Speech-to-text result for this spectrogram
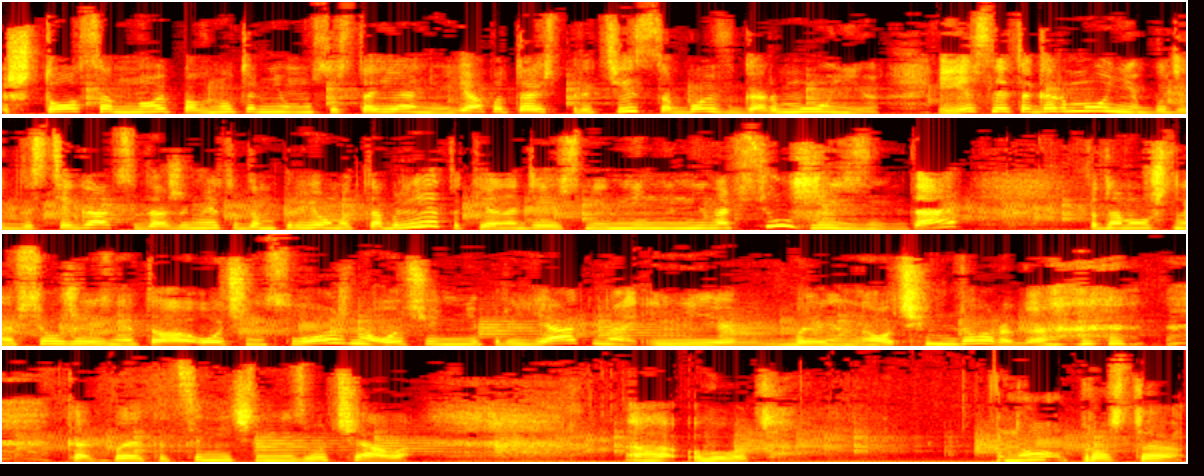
что со мной по внутреннему состоянию. Я пытаюсь прийти с собой в гармонию. И если эта гармония будет достигаться даже методом приема таблеток, я надеюсь, не, не, не на всю жизнь, да, потому что на всю жизнь это очень сложно, очень неприятно и, блин, очень дорого, как бы это цинично не звучало. А, вот. Но просто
